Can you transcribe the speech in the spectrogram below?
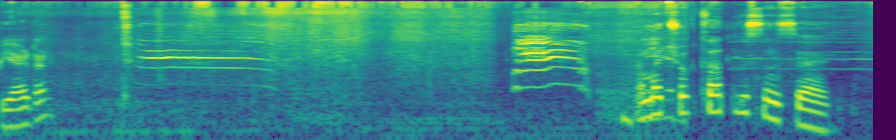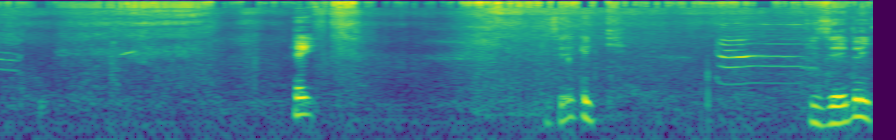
Bir yerden. Ama çok tatlısın sen. Hey. Güzellik. Güzellik.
